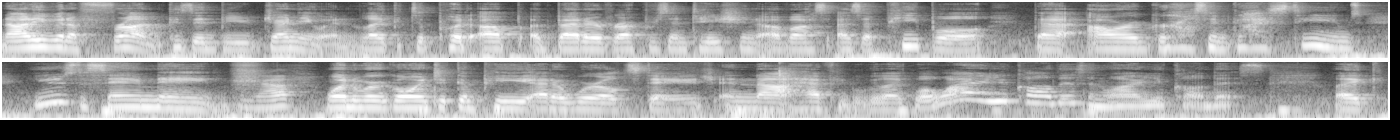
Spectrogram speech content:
not even a front because it'd be genuine like to put up a better representation of us as a people that our girls and guys teams use the same name yep. when we're going to compete at a world stage and not have people be like well why are you called this and why are you called this like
